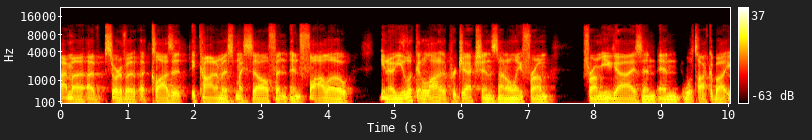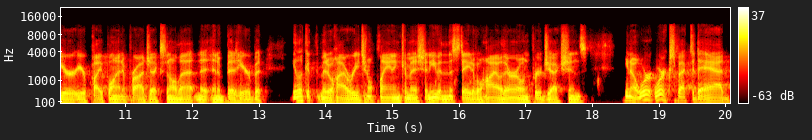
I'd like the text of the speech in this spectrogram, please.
i'm a, a sort of a, a, closet economist myself and and follow you know you look at a lot of the projections not only from from you guys and and we'll talk about your your pipeline and projects and all that in a, in a bit here but you look at the mid ohio regional planning commission even the state of ohio their own projections you know we're we're expected to add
